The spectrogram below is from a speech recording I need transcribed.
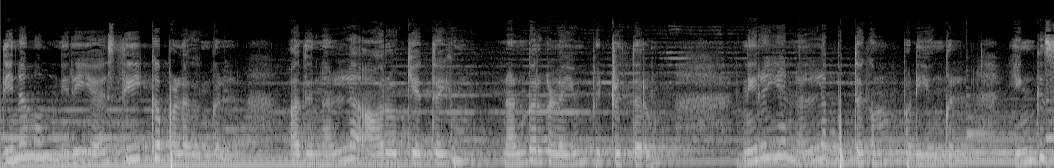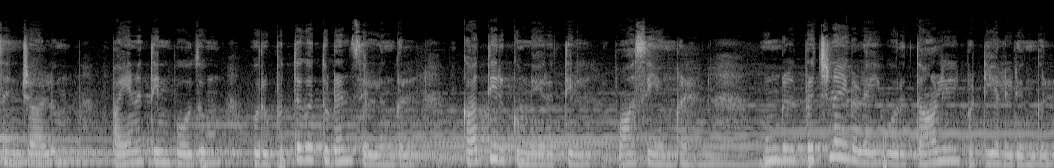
தினமும் நிறைய சிரிக்க பழகுங்கள். அது நல்ல ஆரோக்கியத்தையும் நண்பர்களையும் பெற்றுத்தரும். நிறைய நல்ல புத்தகம் படியுங்கள். எங்கு சென்றாலும் பயணத்தின் போதும் ஒரு புத்தகத்துடன் செல்லுங்கள். காத்திருக்கும் நேரத்தில் வாசியுங்கள். உங்கள் பிரச்சனைகளை ஒரு தாளில் பட்டியலிடுங்கள்.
